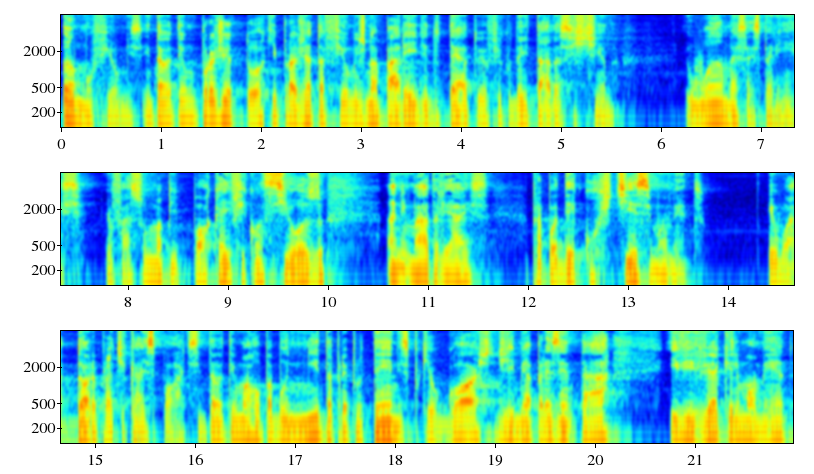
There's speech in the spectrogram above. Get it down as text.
amo filmes, então eu tenho um projetor que projeta filmes na parede do teto e eu fico deitado assistindo. Eu amo essa experiência. Eu faço uma pipoca e fico ansioso, animado, aliás, para poder curtir esse momento. Eu adoro praticar esportes, então eu tenho uma roupa bonita para ir para o tênis, porque eu gosto de me apresentar e viver aquele momento.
